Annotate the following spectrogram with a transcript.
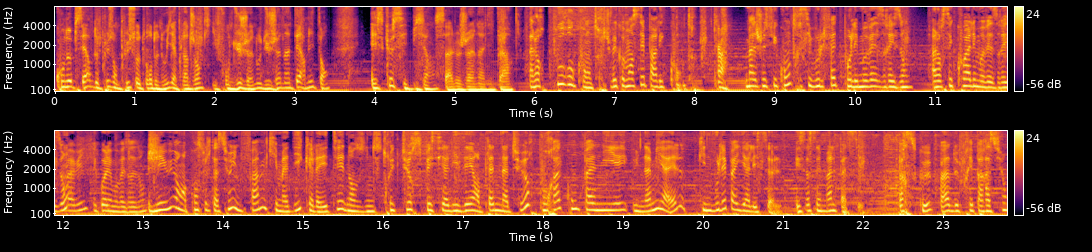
qu'on observe de plus en plus autour de nous. Il y a plein de gens qui font du jeûne ou du jeûne intermittent. Est-ce que c'est bien ça, le jeûne, Anita? Alors pour ou contre? Je vais commencer par les contre. Ah. Bah, je suis contre si vous le faites pour les mauvaises raisons. Alors c'est quoi les mauvaises raisons Ah oui, c'est quoi les mauvaises raisons? J'ai eu en consultation une femme qui m'a dit qu'elle a été dans une structure spécialisée en pleine nature pour accompagner une amie à elle qui ne voulait pas y aller seule. Et ça s'est mal passé. Parce que pas de préparation.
